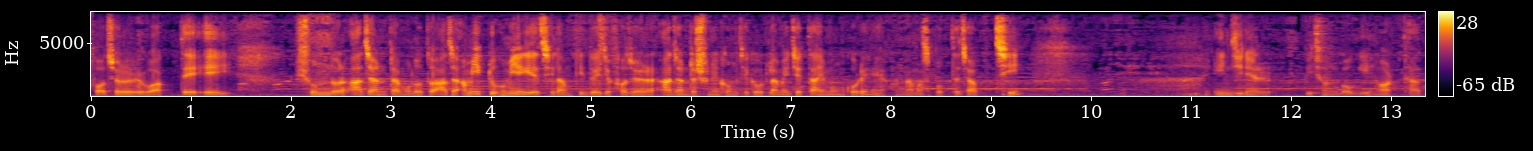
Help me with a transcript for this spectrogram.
ফজরের ওয়াক্তে এই সুন্দর আজানটা মূলত আজা আমি একটু ঘুমিয়ে গিয়েছিলাম, কিন্তু এই যে ফজরের আজানটা শুনে ঘুম থেকে উঠলাম। এই যে তাইমুম করে এখন নামাজ পড়তে যাচ্ছি। ইঞ্জিনের পিছন বগি, অর্থাৎ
